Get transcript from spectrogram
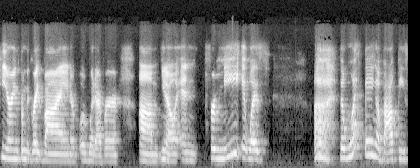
hearing from the grapevine or, or whatever. Um, you know, and for me, it was uh, the one thing about these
